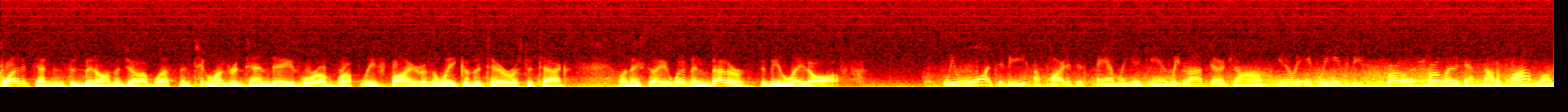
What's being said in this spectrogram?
Flight attendants who'd been on the job less than 210 days were abruptly fired in the wake of the terrorist attacks when they say it would have been better to be laid off. We want to be a part of this family again. We loved our job. You know, if we need to be furloughed, that's not a problem.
